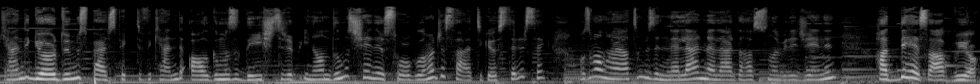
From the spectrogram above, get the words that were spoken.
kendi gördüğümüz perspektifi, kendi algımızı değiştirip inandığımız şeyleri sorgulama cesareti gösterirsek o zaman hayatın bize neler neler daha sunabileceğinin haddi hesabı yok.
